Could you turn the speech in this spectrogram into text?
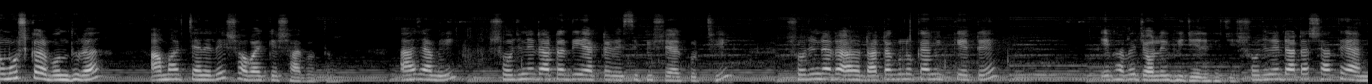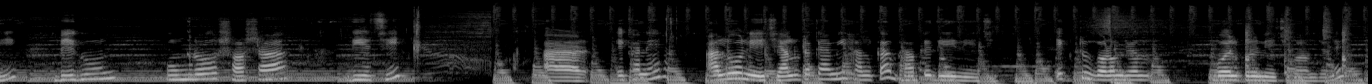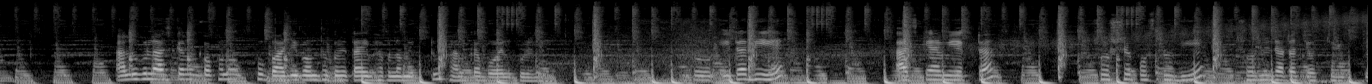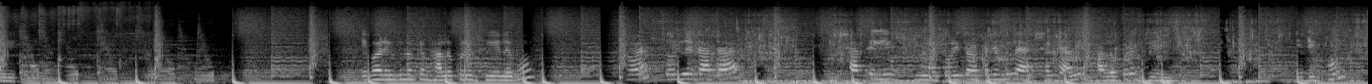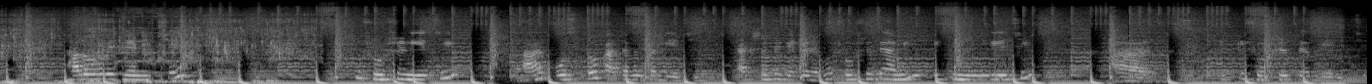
নমস্কার বন্ধুরা, আমার চ্যানেলে সবাইকে স্বাগত। আজ আমি সজনে ডাটা দিয়ে একটা রেসিপি শেয়ার করছি। সজনে ডাঁটা, ডাঁটাগুলোকে আমি কেটে এভাবে জলে ভিজিয়ে রেখেছি। সজনে ডাটার সাথে আমি বেগুন, কুমড়ো, শসা দিয়েছি। আর এখানে আলুও নিয়েছি। আলুটাকে আমি হালকা ভাপে দিয়ে নিয়েছি। একটু গরম জল বয়েল করে নিয়েছি গরম জলে। আলুগুলো আজকে আমি কখনো খুব বাজে গন্ধ করে তাই ভাবলাম একটু হালকা বয়েল করে নিই। তো এটা দিয়ে আজকে আমি একটা সর্ষে পোস্ত দিয়ে সজনে ডাটা চচ্চড়ি তৈরি করব। এবার এগুলোকে ভালো করে ধুয়ে নেব। এবার সজনে ডাটার সাথে তরি তরকারিগুলো একসাথে আমি ভালো করে ধুয়ে এই দেখুন ভালোভাবে ধুয়ে নিচ্ছি। একটু সর্ষে নিয়েছি আর পোস্ত, কাঁচা লঙ্কা নিয়েছি। একসাথে বেটে নেব। সর্ষেতে আমি একটু নুন দিয়েছি আর একটু সর্ষের তেল দিয়ে দিচ্ছি।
